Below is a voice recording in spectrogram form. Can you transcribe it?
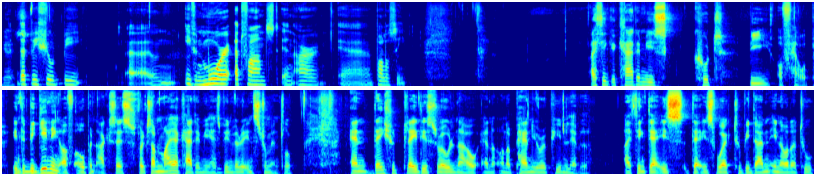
yes. that we should be um, even more advanced in our uh, policy? I think academies could be of help. In the beginning of open access, for example, my academy has been very instrumental, and they should play this role now and on a pan-European level. I think there is there is work to be done in order to,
